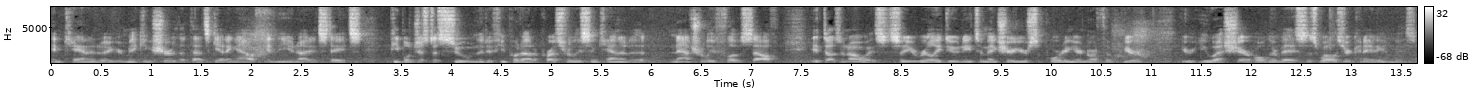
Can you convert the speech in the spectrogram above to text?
in Canada, you're making sure that that's getting out in the United States. People just assume that if you put out a press release in Canada, it naturally flows south. It doesn't always. So you really do need to make sure you're supporting your North of your your U.S. shareholder base as well as your Canadian base.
